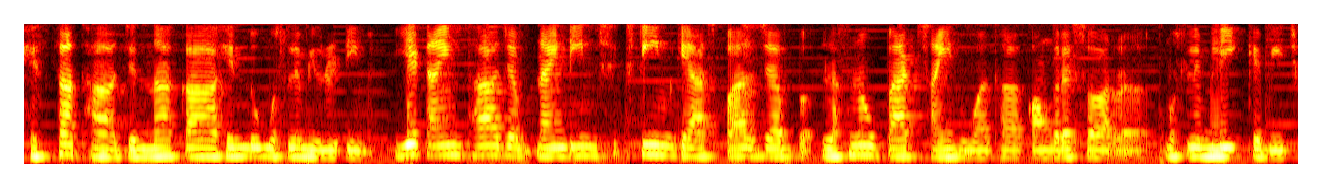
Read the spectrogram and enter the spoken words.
हिस्सा था जिन्ना का हिंदू मुस्लिम यूनिटी में। ये टाइम था जब 1916 के आसपास जब लखनऊ पैक्ट साइन हुआ था कांग्रेस और मुस्लिम लीग के बीच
